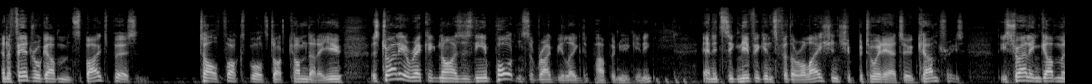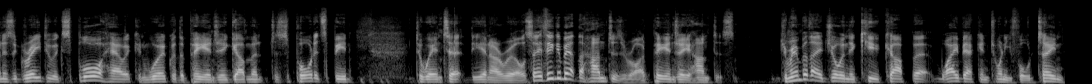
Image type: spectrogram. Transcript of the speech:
And a federal government spokesperson told foxsports.com.au Australia recognises the importance of rugby league to Papua New Guinea and its significance for the relationship between our two countries. The Australian government has agreed to explore how it can work with the PNG government to support its bid to enter the NRL. So think about the Hunters, right? PNG Hunters. Do you remember they joined the Q Cup uh, way back in 2014?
